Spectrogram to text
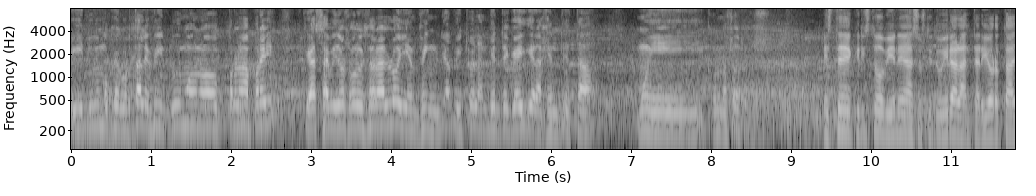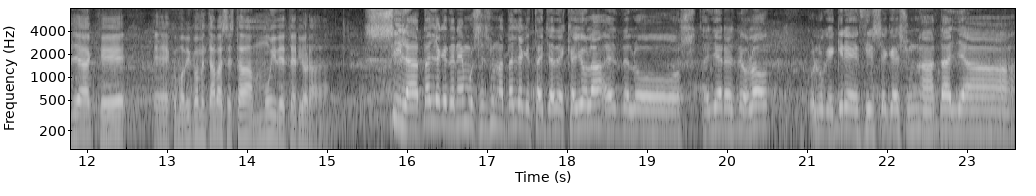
y tuvimos que cortar, en fin, tuvimos unos problemas por ahí que ha sabido solucionarlo y en fin, ya has visto el ambiente que hay, que la gente está muy con nosotros. Este Cristo viene a sustituir a la anterior talla que eh, como bien comentabas, estaba muy deteriorada. Sí, la talla que tenemos es una talla que está hecha de escayola, es de los talleres de Olot, con lo que quiere decirse que es una talla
